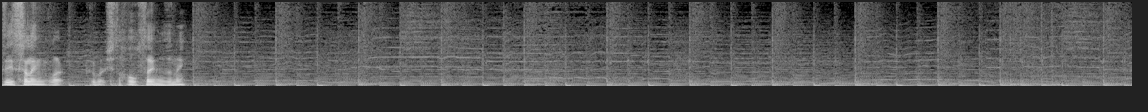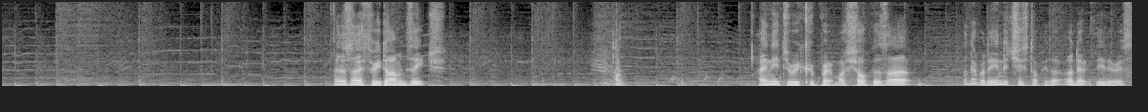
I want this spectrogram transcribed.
He's selling like pretty much the whole thing, isn't he? And there's only three diamonds each. I need to recuperate my shulkers. Uh, I don't about the ender chest up here. Oh no, there is.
